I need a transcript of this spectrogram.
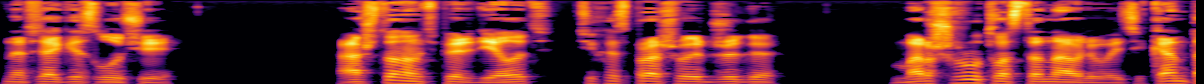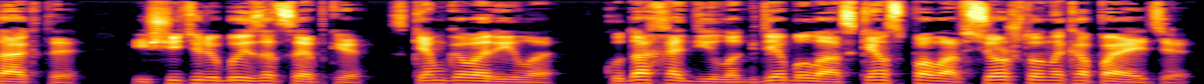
на всякий случай. «А что нам теперь делать?» — тихо спрашивает Джига. «Маршрут восстанавливайте, контакты, ищите любые зацепки, с кем говорила, куда ходила, где была, с кем спала, все, что накопаете».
